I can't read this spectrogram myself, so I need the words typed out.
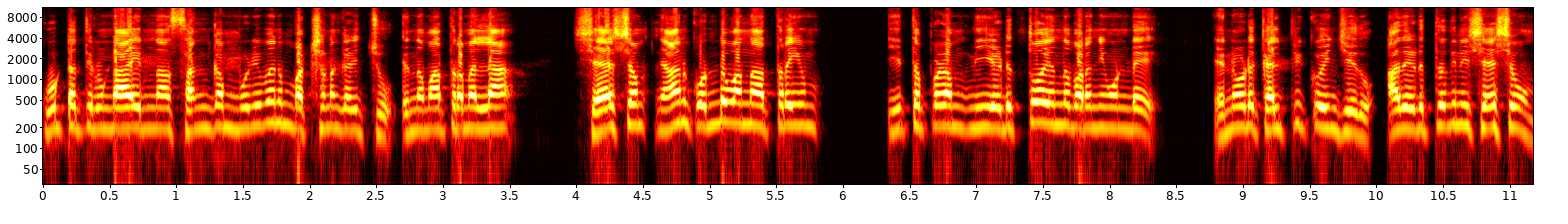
കൂട്ടത്തിലുണ്ടായിരുന്ന സംഘം മുഴുവനും ഭക്ഷണം കഴിച്ചു എന്ന് മാത്രമല്ല ശേഷം ഞാൻ കൊണ്ടുവന്ന അത്രയും ഈത്തപ്പഴം നീ എടുത്തോ എന്ന് പറഞ്ഞുകൊണ്ട് എന്നോട് കൽപ്പിക്കുകയും ചെയ്തു. അതെടുത്തതിന് ശേഷവും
